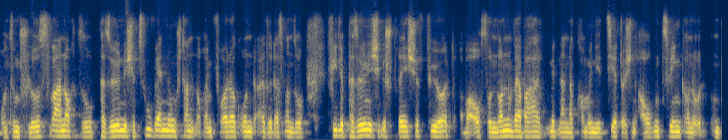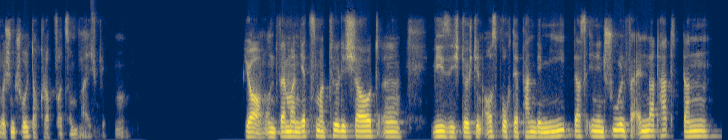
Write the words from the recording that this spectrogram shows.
Und zum Schluss war noch so persönliche Zuwendung stand noch im Vordergrund, also dass man so viele persönliche Gespräche führt, aber auch so nonverbal miteinander kommuniziert durch ein Augenzwinkern und, und durch einen Schulterklopfer zum Beispiel. Ja, und wenn man jetzt natürlich schaut, äh, wie sich durch den Ausbruch der Pandemie das in den Schulen verändert hat, dann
